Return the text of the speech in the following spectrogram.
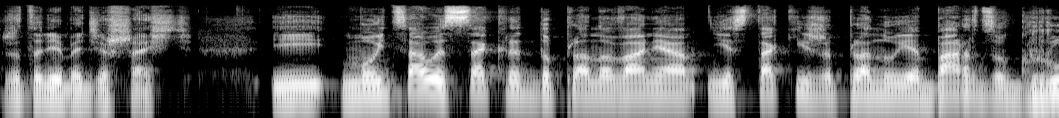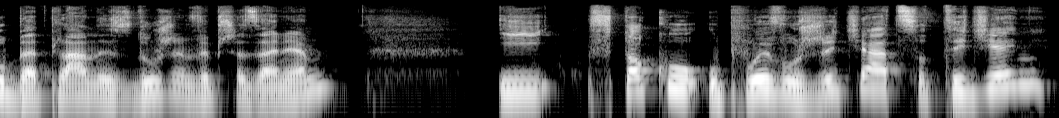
że to nie będzie sześć. I mój cały sekret do planowania jest taki, że planuję bardzo grube plany z dużym wyprzedzeniem i w toku upływu życia co tydzień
